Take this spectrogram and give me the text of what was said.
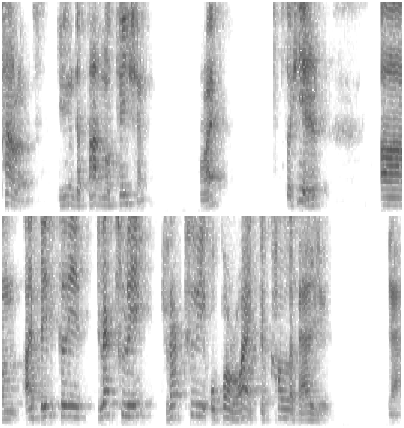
parents using the dot notation, right? So here, um, I basically directly directly overwrite the color value. Yeah.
